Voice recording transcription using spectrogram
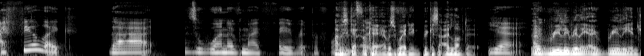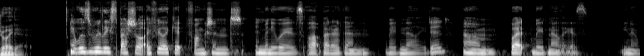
i feel like that is one of my favorite performances. I was gonna okay. I was waiting because I loved it. yeah I I- really, really, I really enjoyed it. It was really special i feel like it functioned in many ways a lot better than made in la did um but made in la is you know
